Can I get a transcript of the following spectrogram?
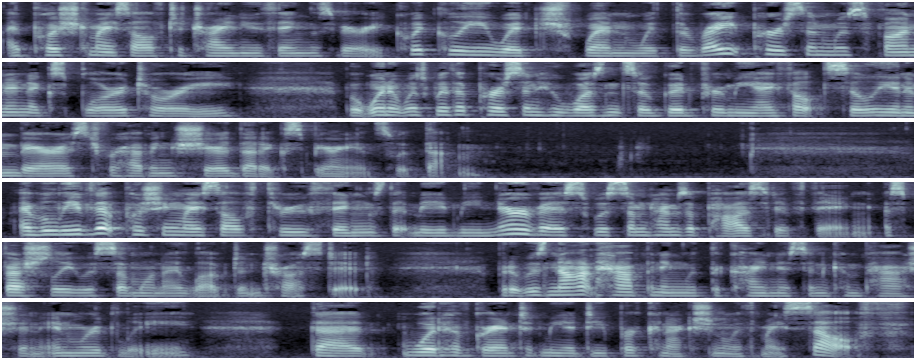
I pushed myself to try new things very quickly, which, when with the right person, was fun and exploratory. But when it was with a person who wasn't so good for me, I felt silly and embarrassed for having shared that experience with them. I believe that pushing myself through things that made me nervous was sometimes a positive thing, especially with someone I loved and trusted. But it was not happening with the kindness and compassion inwardly that would have granted me a deeper connection with myself.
